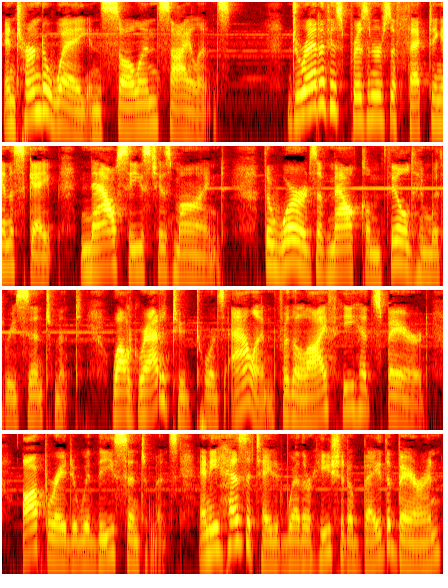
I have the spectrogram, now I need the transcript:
and turned away in sullen silence. Dread of his prisoner's effecting an escape now seized his mind. The words of Malcolm filled him with resentment, while gratitude towards Alleyn for the life he had spared operated with these sentiments, and he hesitated whether he should obey the Baron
